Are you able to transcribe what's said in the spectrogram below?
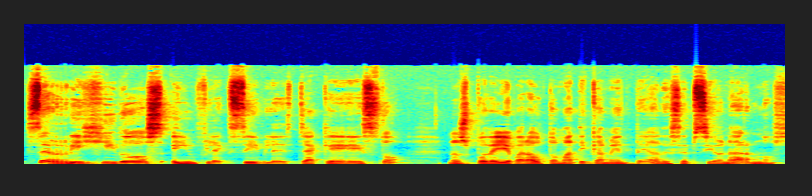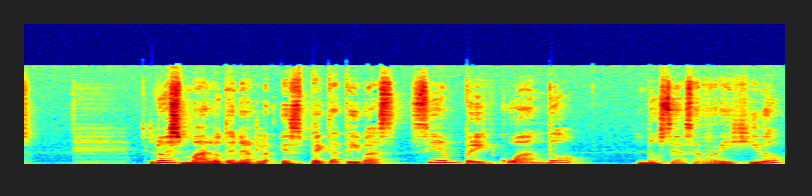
ser rígidos e inflexibles, ya que esto nos puede llevar automáticamente a decepcionarnos. No es malo tener expectativas siempre y cuando no seas rígido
